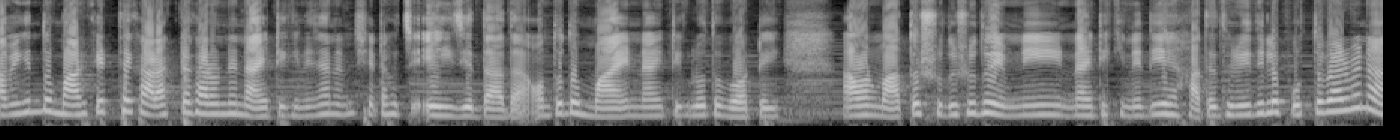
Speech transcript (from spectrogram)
আমি কিন্তু মার্কেট থেকে আর একটা কারণে নাইটি কিনি, জানেন? সেটা হচ্ছে এই যে দাদা, অন্তত মায়ের নাইটিগুলো তো বটেই। আমার মা তো শুধু শুধু এমনি নাইটি কিনে দিয়ে হাতে ধরিয়ে দিলে পরতে পারবে না।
